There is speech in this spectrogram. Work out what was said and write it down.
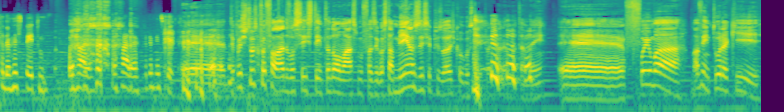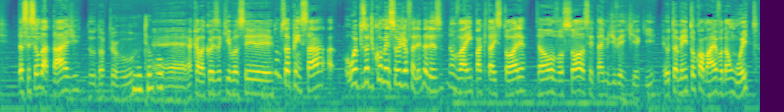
Cadê o respeito? Rara, Rara, cadê o respeito? É, depois de tudo que foi falado, vocês tentando ao máximo fazer gostar menos desse episódio, que eu gostei pra caramba também. É, foi uma, uma aventura que. Da sessão da tarde do Doctor Who. Muito bom. É aquela coisa que você não precisa pensar. O episódio começou e eu já falei, beleza, não vai impactar a história, então eu vou só sentar e me divertir aqui. Eu também tô com a Maia, eu vou dar um 8.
